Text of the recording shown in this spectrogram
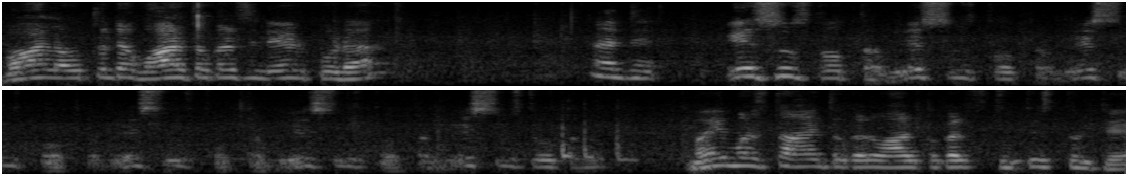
వాళ్ళు అవుతుంటే వాళ్ళతో కలిసి నేను కూడా అదే యేసు స్తోత్రం యేసు స్తోత్రం యేసు స్తోత్రం యేసు స్తోత్రం యేసు స్తోత్రం యేసు స్తోత్రం మై మనసుతో ఆయనతో కలిసి వాళ్ళతో కలిసి స్థుతిస్తుంటే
